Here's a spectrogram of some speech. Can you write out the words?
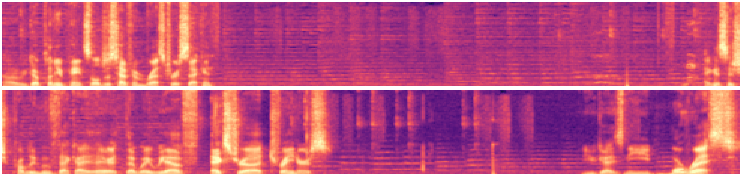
Uh, we've got plenty of paint, so I'll just have him rest for a second. I guess I should probably move that guy there. That way we have extra trainers. You guys need more rest.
